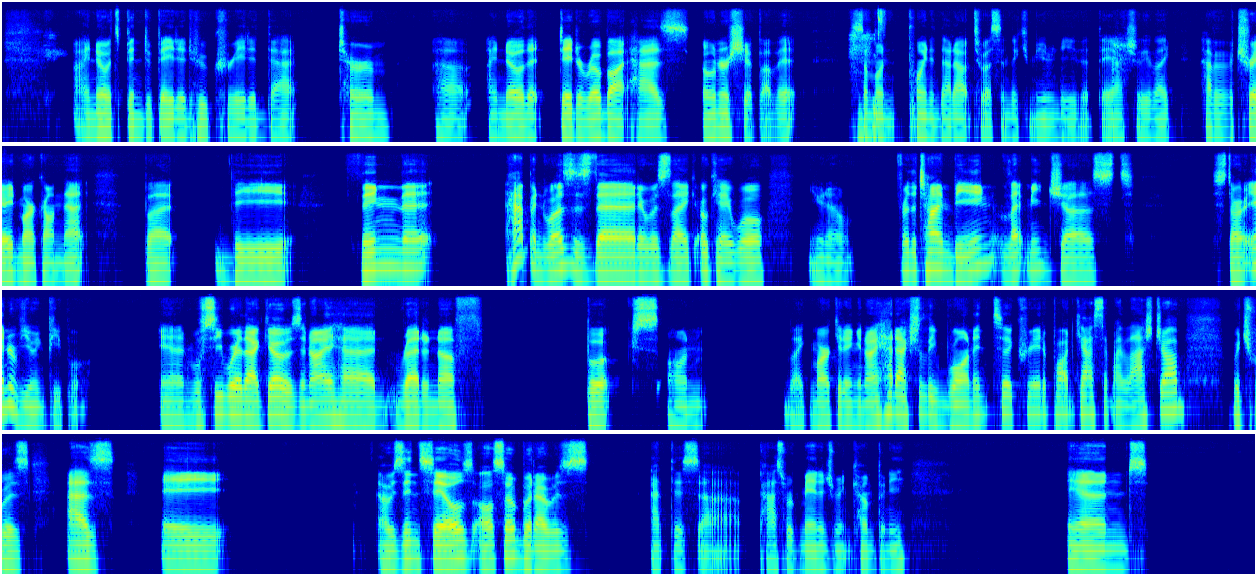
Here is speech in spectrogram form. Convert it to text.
I know it's been debated who created that term. Uh, I know that DataRobot has ownership of it. Someone pointed that out to us in the community that they actually like have a trademark on that. But the thing that happened was is that it was like, okay, well, you know, for the time being, let me just start interviewing people and we'll see where that goes. And I had read enough books on like marketing and I had actually wanted to create a podcast at my last job which was as a I was in sales also but I was at this uh, password management company and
